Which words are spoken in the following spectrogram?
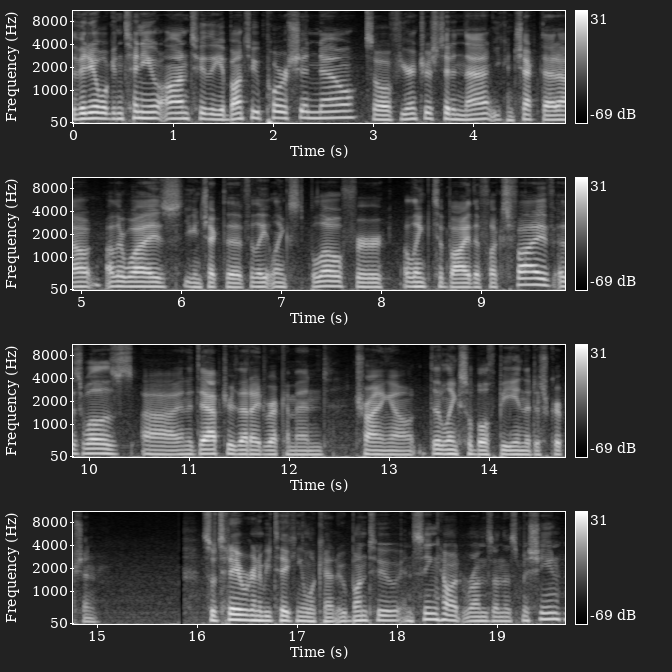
the video will continue on to the Ubuntu portion now. So if you're interested in that, you can check that out. Otherwise, you can check the affiliate links below for a link to buy the Flex 5, as well as uh, an adapter that I'd recommend trying out. The links will both be in the description. So today we're going to be taking a look at Ubuntu and seeing how it runs on this machine.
